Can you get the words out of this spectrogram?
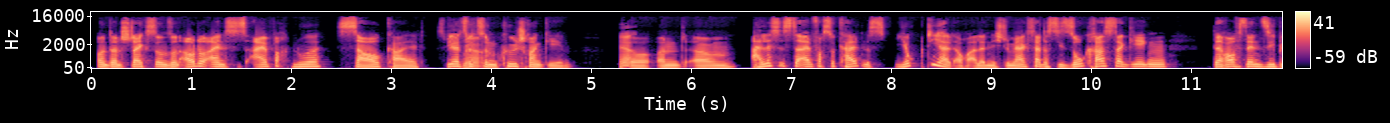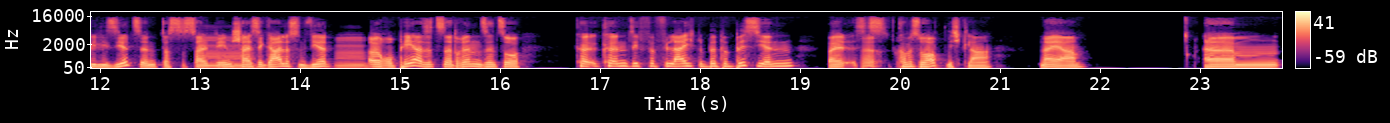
Und dann steigst du in so ein Auto ein, es ist einfach nur saukalt. Es ist wie als würdest ja. du in einen Kühlschrank gehen. Ja. So, und ähm, alles ist da einfach so kalt und es juckt die halt auch alle nicht. Du merkst halt, dass die so krass dagegen darauf sensibilisiert sind, dass das halt mm. denen mhm. scheißegal ist. Und wir mm. Europäer sitzen da drin, sind so, können sie für vielleicht ein bisschen, weil es ja. kommt es überhaupt nicht klar. Naja. Ähm,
